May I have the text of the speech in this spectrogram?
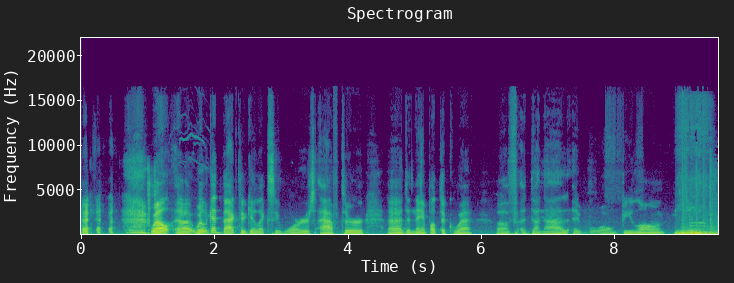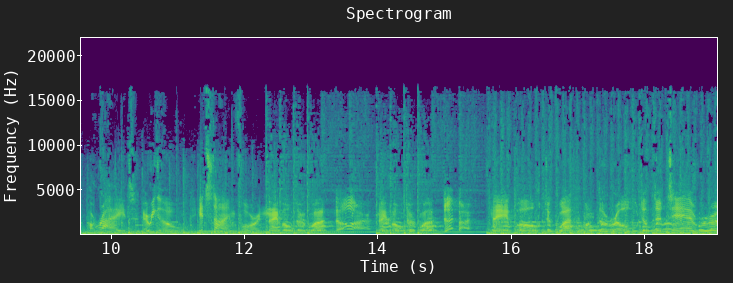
well, uh, we'll get back to Galaxy Wars after uh, the n'importe quoi of Donald. It won't be long. All right, here we go. It's time for n'importe quoi dehors, n'importe quoi de peur, n'importe quoi on the road of the terror.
